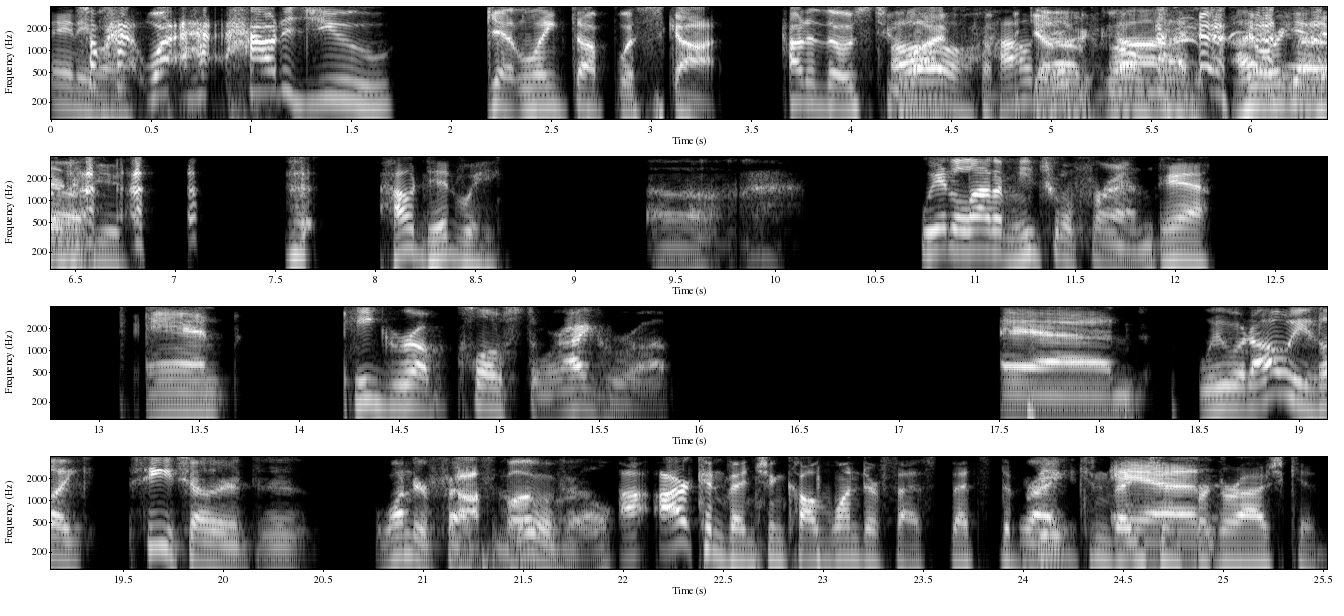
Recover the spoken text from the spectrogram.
Anyway. So how, wha- how how did you get linked up with Scott? How did those two Oh, lives come how together? did- Oh, God. Man. We're getting interviewed. How did we? Uh, we had a lot of mutual friends, Yeah. and he grew up close to where I grew up, and we would always like see each other at the Wonderfest Goth in Club. Louisville. Uh, our convention called Wonderfest. That's the big Right, convention for garage kits.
